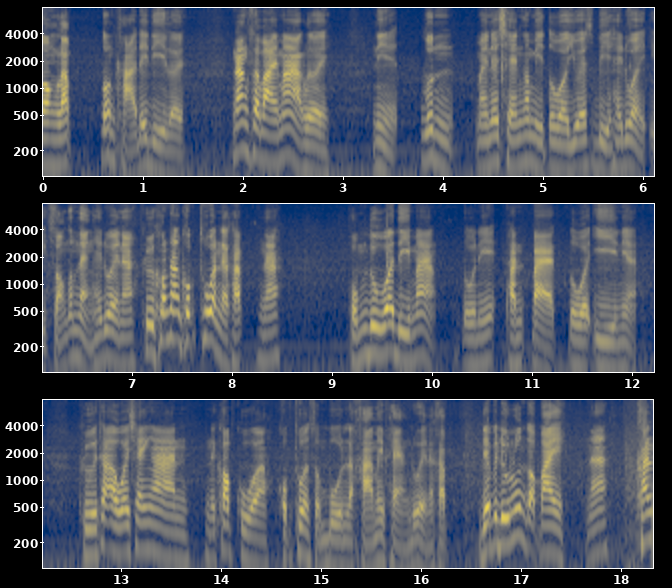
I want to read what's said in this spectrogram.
รองรับต้นขาได้ดีเลย นั่งสบายมากเลย นี่รุ่น Minor Chain เขามีตัว USB ให้ด้วยอีก 2ตำแหน่งให้ด้วยนะ คือค่อนข้างครบถ้วนนะครับนะ ผมดูว่าดีมากตัวนี้พันแตัว E เนี่ย คือถ้าเอาไว้ใช้งานในครอบครัวครบถ้วนสมบูรณ์ราคาไม่แพงด้วยนะครับ เดี๋ยวไปดูรุ่นต่อไปนะคัน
